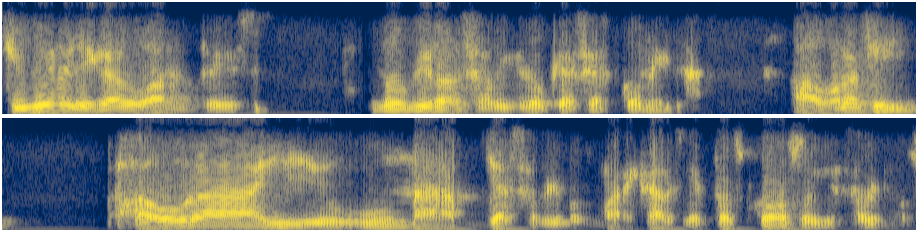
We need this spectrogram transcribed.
si hubiera llegado antes, no hubiera sabido qué hacer con ella. Ahora sí, ahora hay una, ya sabemos manejar ciertas cosas, ya sabemos.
